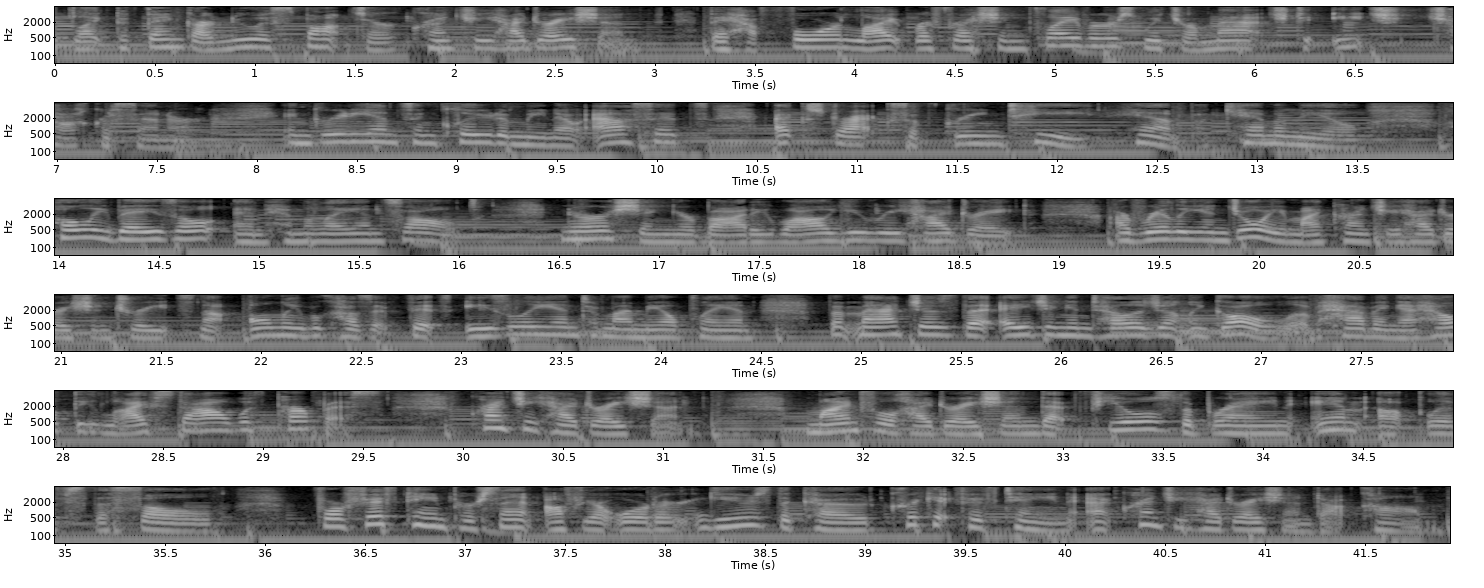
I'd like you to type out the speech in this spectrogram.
Would like to thank our newest sponsor, Crunchy Hydration. They have four light, refreshing flavors which are matched to each chakra center. Ingredients include amino acids, extracts of green tea, hemp, chamomile, holy basil, and Himalayan salt. nourishing your body while you rehydrate. I really enjoy my crunchy hydration treats not only because it fits easily into my meal plan, but matches the aging intelligently goal of having a healthy lifestyle with purpose. Crunchy hydration, mindful hydration that fuels the brain and uplifts the soul. For 15% off your order, use the code CRICKET15 at crunchyhydration.com.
